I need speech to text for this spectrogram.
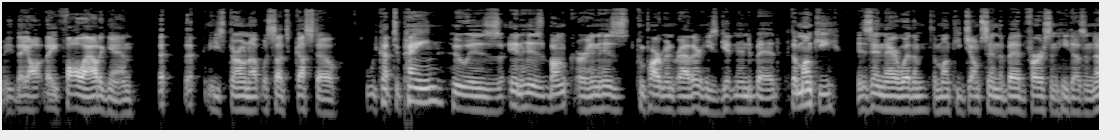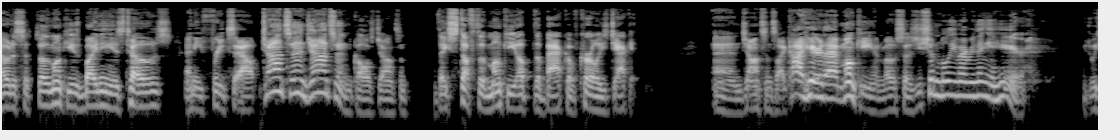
they all they fall out again. He's thrown up with such gusto. We cut to Payne, who is in his bunk, or in his compartment rather. He's getting into bed. The monkey is in there with him. The monkey jumps in the bed first and he doesn't notice it. So the monkey is biting his toes and he freaks out. Johnson, Johnson, calls Johnson. They stuff the monkey up the back of Curly's jacket. And Johnson's like, I hear that monkey. And Moe says, You shouldn't believe everything you hear. We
